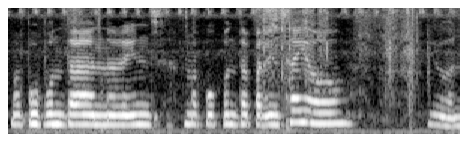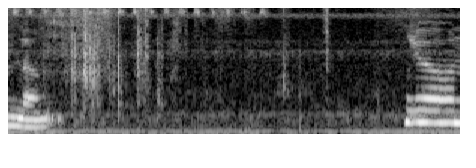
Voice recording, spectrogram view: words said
Mapupunta na rin, mapupunta pa rin sa'yo. Yun lang. Yun.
